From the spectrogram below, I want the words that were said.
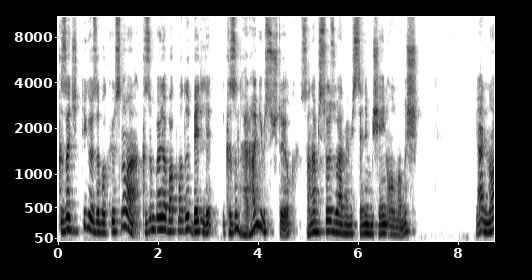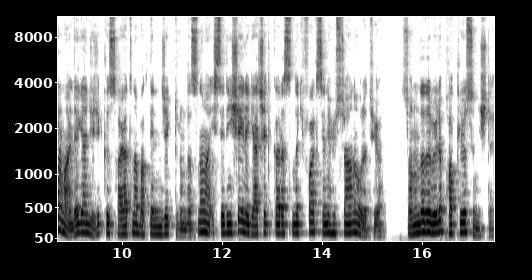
kıza ciddi göze bakıyorsun ama kızın böyle bakmadığı belli. Kızın herhangi bir suçu da yok. Sana bir söz vermemiş, senin bir şeyin olmamış. Yani normalde gencecik kız hayatına bak denilecek durumdasın ama istediğin şeyle gerçeklik arasındaki fark seni hüsrana uğratıyor. Sonunda da böyle patlıyorsun işte.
